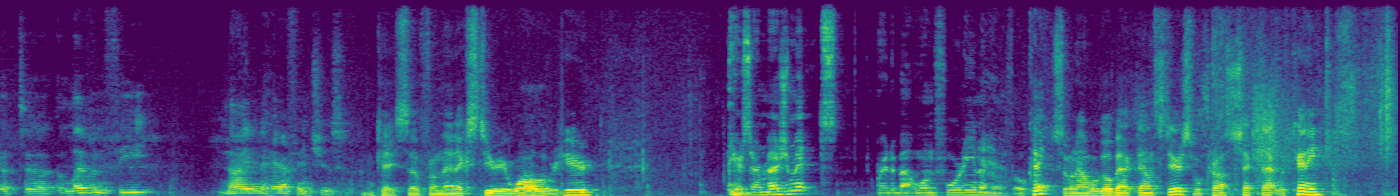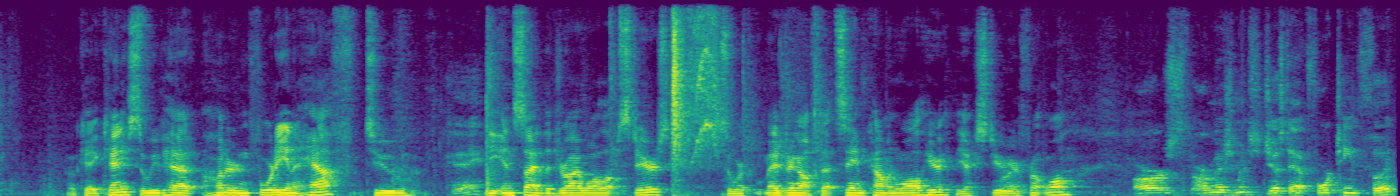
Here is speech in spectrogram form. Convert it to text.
Got uh, 11 feet, nine and a half inches. Okay, so from that exterior wall over here, here's our measurements, right about 140 and a half. Okay, so now we'll go back downstairs. We'll cross check that with Kenny. Okay, Kenny, so we've had 140 and a half to Okay. the inside of the drywall upstairs. So we're measuring off that same common wall here, the exterior front wall. Our, our measurements just at 14 foot.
